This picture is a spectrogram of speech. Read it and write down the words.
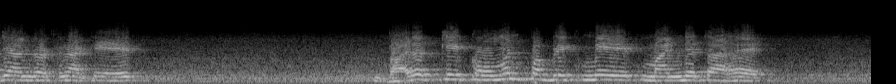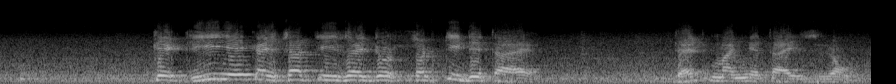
ध्यान रखना कि एक भारत की कॉमन पब्लिक में एक मान्यता है। कि घी एक ऐसा चीज़ है जो शक्ति देता है। दैट मान्यता इज़ रॉन्ग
